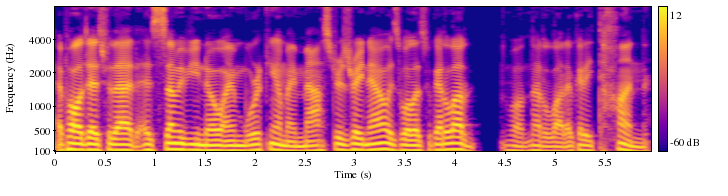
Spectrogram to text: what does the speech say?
I apologize for that. As some of you know, I'm working on my master's right now, as well as we've got a lot of, well, not a lot, I've got a ton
